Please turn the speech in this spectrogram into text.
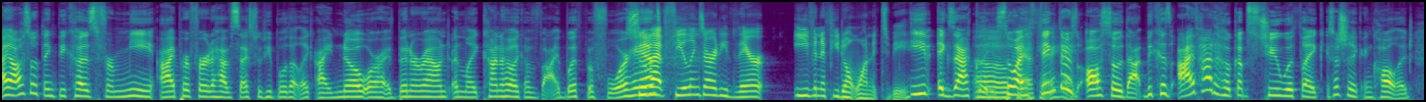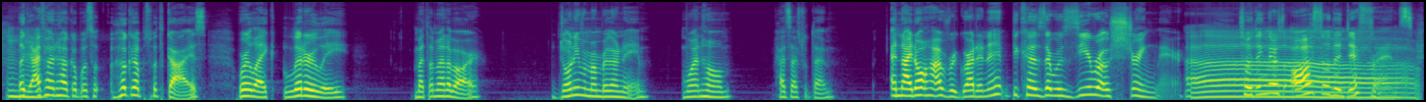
I also think because for me, I prefer to have sex with people that like I know or I've been around and like kind of like a vibe with beforehand. so that feeling's already there even if you don't want it to be. E- exactly. Oh, so I okay, think okay. there's also that because I've had hookups too with like, especially like in college. Like Mhm. I've had hookups with hookups with guys where like literally met them at a bar, don't even remember their name, went home, had sex with them, and I don't have regret in it because there was zero string there. So I think there's also the difference.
